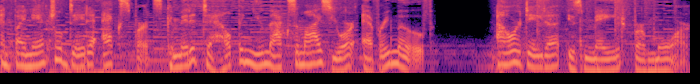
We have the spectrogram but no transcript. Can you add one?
and financial data experts committed to helping you maximize your every move. Our data is made for more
